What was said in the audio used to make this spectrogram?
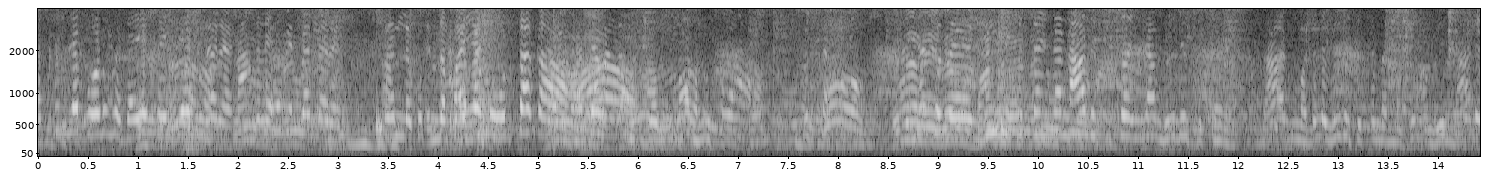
போடுங்க தயவு செய்து நாங்களே. இந்த பையன் விட்டாக்கா. என்ன சொல்றேன் வீடு சுத்தம் இல்லை நாடு சுத்தம் இல்லை வீடு சுத்தம். நாடு முதல்ல வீடு சுத்தம் பண்ணிட்டு நாடு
